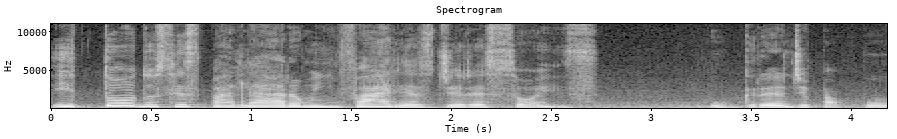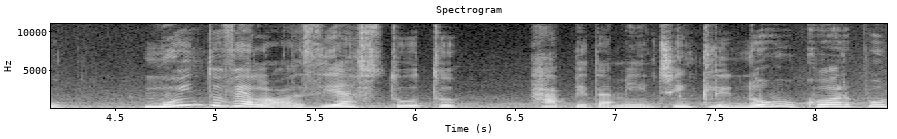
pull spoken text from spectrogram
e todos se espalharam em várias direções. O grande papu, muito veloz e astuto, rapidamente inclinou o corpo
